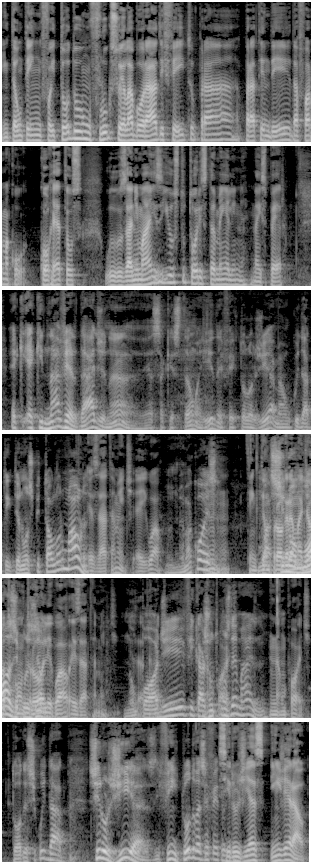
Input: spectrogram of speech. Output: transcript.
Então tem, foi todo um fluxo elaborado e feito para atender da forma co correta os, os animais e os tutores também ali né, na espera. É que, é que, na verdade, né, essa questão aí da infectologia, é um cuidado tem que ter no hospital normal, né? Exatamente, é igual. A mesma coisa. Uhum. Tem que ter Uma um programa de autocontrole igual, exatamente. Não exatamente. pode ficar junto pode. com os demais, né? Não pode. Todo esse cuidado. Cirurgias, enfim, tudo vai ser feito. Cirurgias aqui. em geral.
